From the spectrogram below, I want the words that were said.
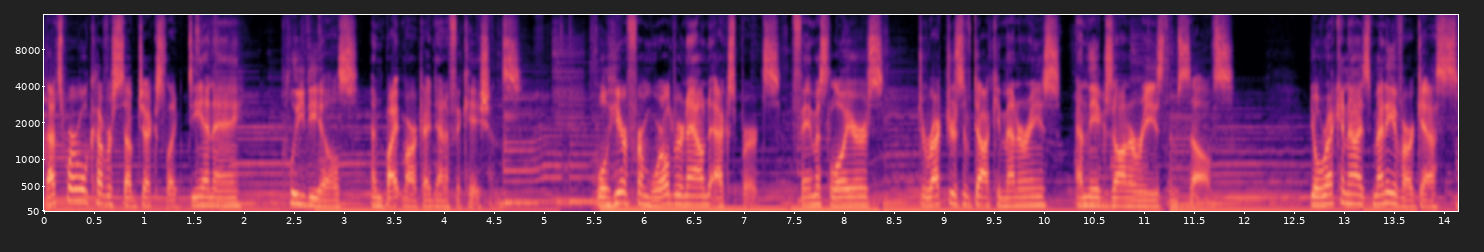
That's where we'll cover subjects like DNA, plea deals, and bite mark identifications. We'll hear from world renowned experts, famous lawyers, directors of documentaries, and the exonerees themselves. You'll recognize many of our guests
